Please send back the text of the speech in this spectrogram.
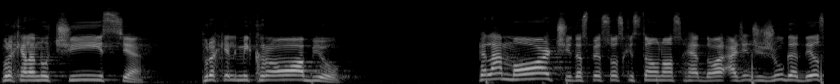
por aquela notícia, por aquele micróbio, pela morte das pessoas que estão ao nosso redor. A gente julga Deus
